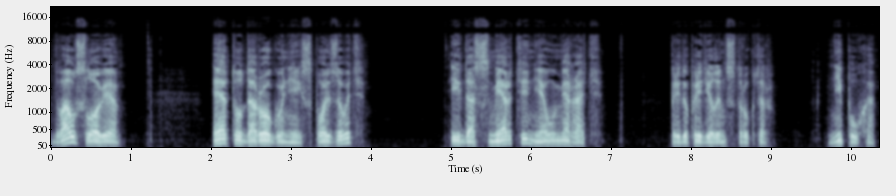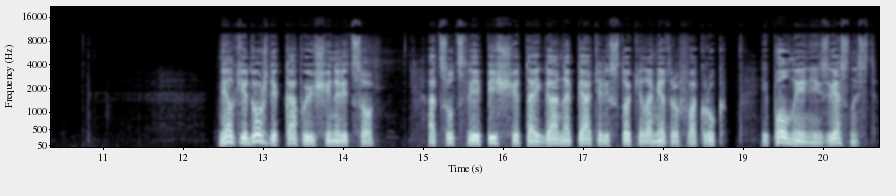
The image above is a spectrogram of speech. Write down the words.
Два условия. Эту дорогу не использовать и до смерти не умирать, — предупредил инструктор. Не пуха. Мелкий дождик, капающий на лицо, отсутствие пищи, тайга на пять или сто километров вокруг и полная неизвестность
